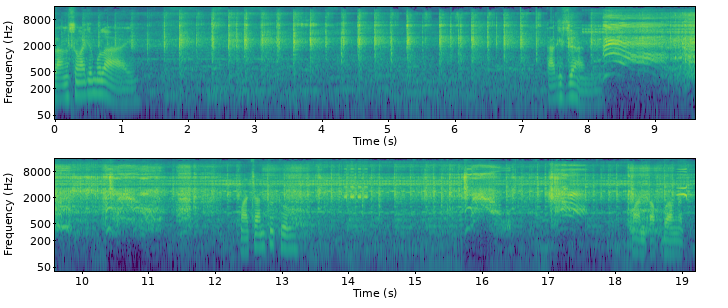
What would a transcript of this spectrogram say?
Langsung aja mulai. Tarzan. Macan tutul. Mantap banget.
